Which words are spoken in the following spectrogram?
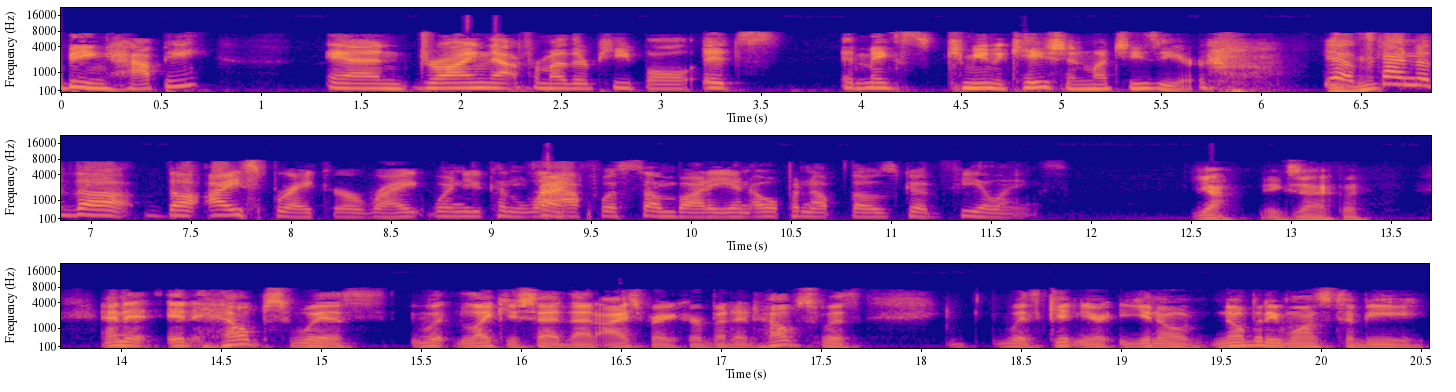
being happy and drawing that from other people, it's it makes communication much easier. Yeah, it's mm-hmm. kind of the the icebreaker, right? When you can laugh right. with somebody and open up those good feelings. Yeah, exactly and it, it helps with, with like you said that icebreaker but it helps with with getting your you know nobody wants to be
